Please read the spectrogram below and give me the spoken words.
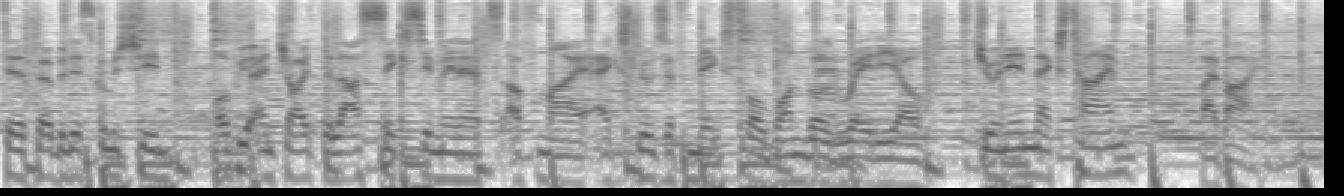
Still Purple Disco Machine. Hope you enjoyed the last 60 minutes of my exclusive mix for One World Radio. Tune in next time. Bye bye.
